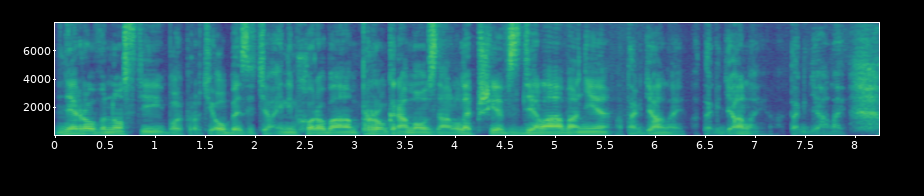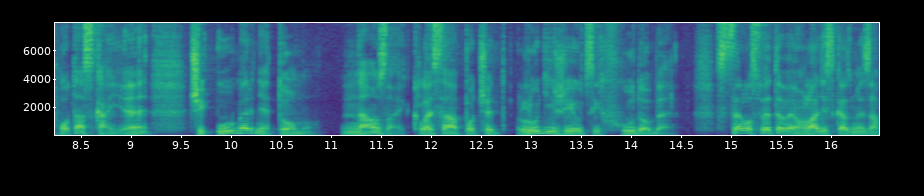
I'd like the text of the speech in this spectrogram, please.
nerovnosti, boj proti obezite a iným chorobám, programov za lepšie vzdelávanie a tak ďalej a tak ďalej a tak ďalej. Otázka je, či úmerne tomu naozaj klesá počet ľudí žijúcich v chudobe. Z celosvetového hľadiska sme za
